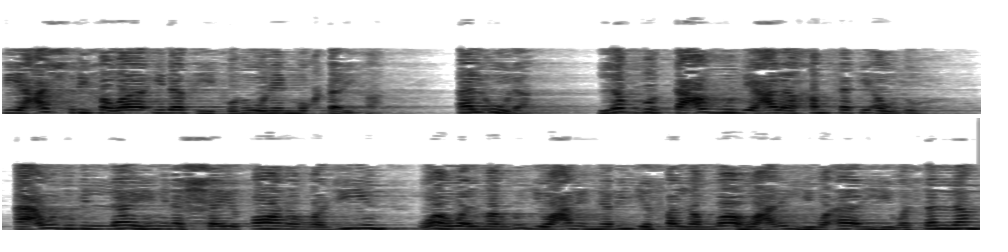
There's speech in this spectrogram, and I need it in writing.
في عشر فوائد في فنون مختلفة. الأولى لفظ التعوذ على خمسة أوجه. أعوذ بالله من الشيطان الرجيم وهو المروي عن النبي صلى الله عليه وآله وسلم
